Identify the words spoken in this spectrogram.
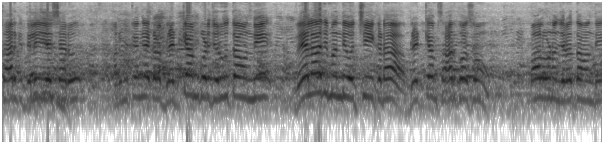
సార్కి తెలియజేశారు. మరి ముఖ్యంగా ఇక్కడ బ్లడ్ క్యాంప్ కూడా జరుగుతూ ఉంది. వేలాది మంది వచ్చి ఇక్కడ బ్లడ్ క్యాంప్ సార్ కోసం పాల్గొనడం జరుగుతూ ఉంది.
